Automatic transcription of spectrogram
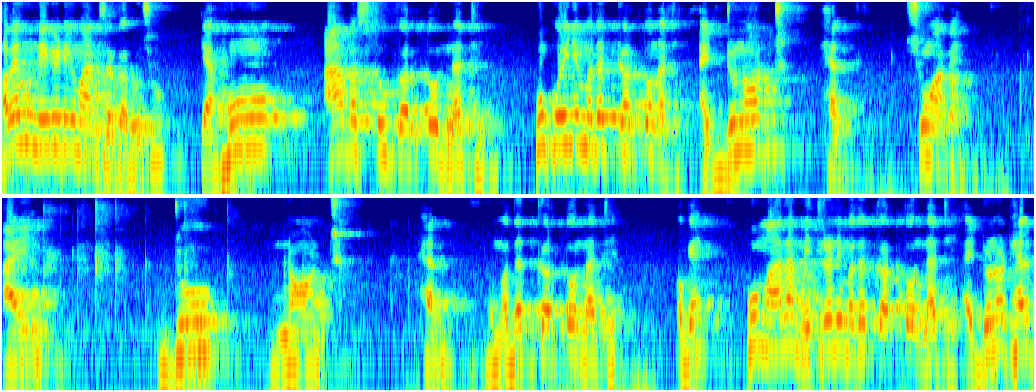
હવે હું નેગેટિવમાં આન્સર કરું છું કે હું આ વસ્તુ કરતો નથી. હું કોઈને મદદ કરતો નથી. આઈ ડુ નોટ હેલ્પ શું આવે? આઈ ડુ નોટ હેલ્પ હું મદદ કરતો નથી. ઓકે? હું મારા મિત્રની મદદ કરતો નથી. I do not help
